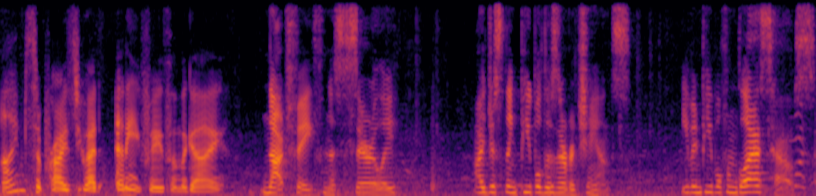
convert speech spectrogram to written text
I'm surprised you had any faith in the guy. Not faith, necessarily. I just think people deserve a chance. Even people from Glasshouse.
